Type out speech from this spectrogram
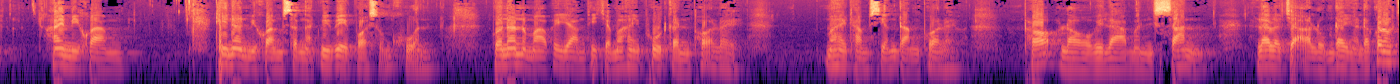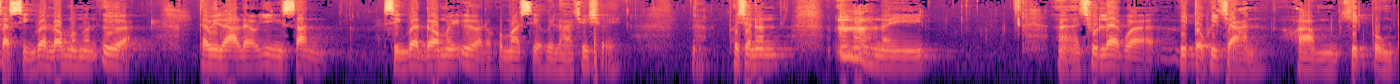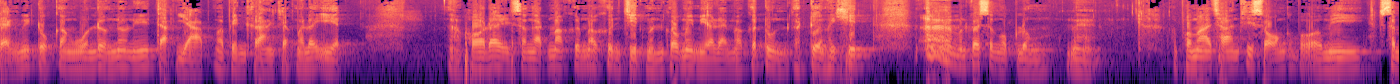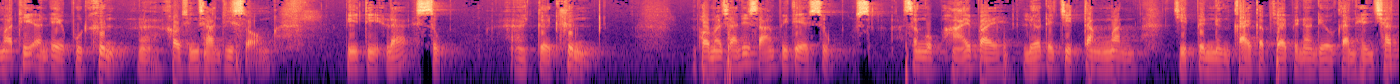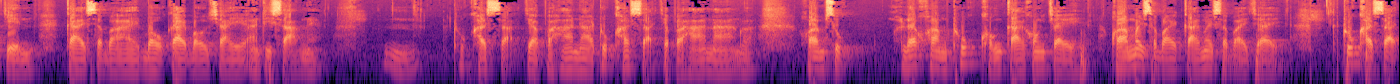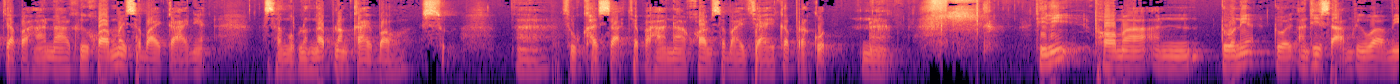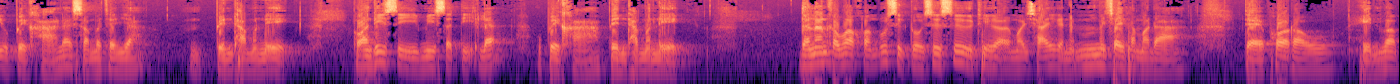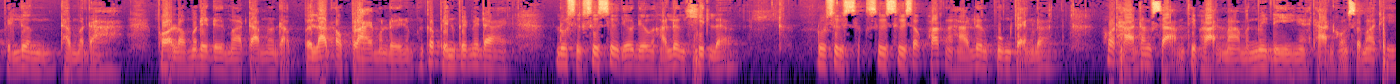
ให้มีความที่นั่นมีความสงัดวิเวกพอสมควร เพราะนั้นมาพยายามที่จะมาให้พูดกันเพราะอะไรไม่ให้ทำเสียงดังเพราะอะไร เพราะเราเวลามันสั้น แล้วเราจะอารมณ์ได้อย่างเราก็ต้องจัดสิ่งแวดล้อมมันมันเอื้อ แต่เวลาแล้วยิ่งสั้น สิ่งแวดล้อมไม่เอื้อ เราก็มาเสียเวลาเฉยๆนะเพราะฉะนั้นใน ชุดแรกว่าวิตกวิจารความคิดปรุงแต่งวิตกกังวลเรื่องนั้นนี้จากหยาบมาเป็นกลางจากมาละเอียดพอได้สงัดมากขึ้นมากขึ้นจิต มันก็ไม่มีอะไรมากระตุ้นกระเตื้องให้คิด มันก็สงบลงนะพอมาฌานที่สองก็บอกว่ามีสมาธิอันเอกผุดขึ้นนะเข้าถึงฌานที่สองปิติและสุขเกิดขึ้น พอมาฌานที่สามปิติสุข สงบหายไปเหลือแต่จิตตั้งมั่น จิตเป็นหนึ่งกายกับใจเป็นอันเดียวกัน เห็นชัดเจนกายสบาย เบากายเบาใจ อันที่สามเนี่ยทุกขสะจะปะหานา ทุกขสะจะปะหานาว่าความสุขและความทุกข์ของกายของใจ ความไม่สบายกายไม่สบายใจ ทุกขสัจจะปะหานาคือความไม่สบายกายเนี่ย สงบระงับร่างกายเบาสุขสัจจะปะหานาความสบายใจก็ปรากฏนะทีนี้ พอมาอันตัวเนี้ยตัวอันที่สามถึงว่ามีอุเบกขาและสัมปชัญญะเป็นธรรมันเอกพออันที่สี่มีสติและอุเบกขาเป็นธรรมันเอก ดังนั้นคำว่าความรู้สึกโดยซื่อๆที่เรามาใช้กันไม่ใช่ธรรมดา แต่พอเราเห็นว่าเป็นเรื่องธรรมดา เพราะเราไม่ได้เดินมาตามลำดับ ไปรัดเอาปลายมันเลย มันก็เป็นไปไม่ได้ รู้สึกซื่อๆเดี๋ยวเดี๋ยวหาเรื่องคิดแล้ว รู้สึกซื่อๆสักพักหาเรื่องปรุงแต่งแล้วเพราะฐานทั้งสามที่ผ่านมามันไม่ดีไงฐานของสมาธิ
